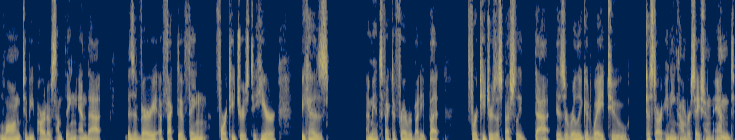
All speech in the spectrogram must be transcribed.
long to be part of something and that is a very effective thing for teachers to hear because I mean it's effective for everybody but for teachers especially that is a really good way to to start any conversation. And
